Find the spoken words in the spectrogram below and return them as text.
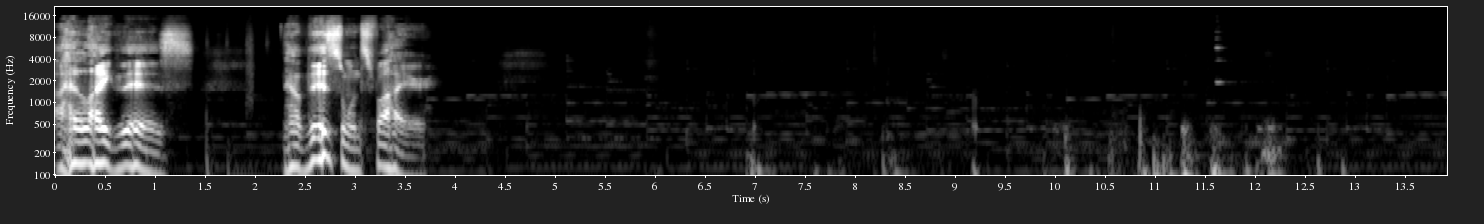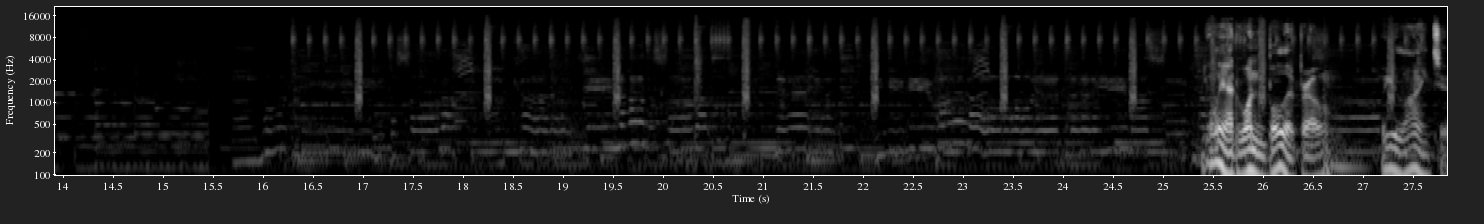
I like this. Now this one's fire. Bullet, bro. Who are you lying to?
